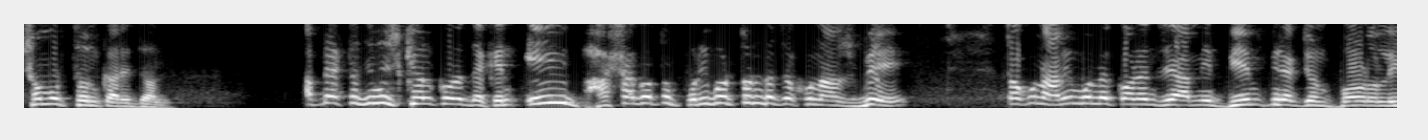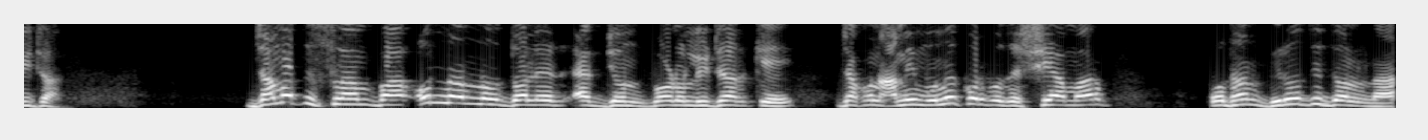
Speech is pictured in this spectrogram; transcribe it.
সমর্থনকারী দল। আপনি একটা জিনিস খেয়াল করে দেখেন, এই ভাষাগত পরিবর্তনটা যখন আসবে, তখন আমি মনে করেন যে আমি বিএনপির একজন বড় লিডার জামাত ইসলাম বা অন্যান্য দলের একজন বড় লিডারকে যখন আমি মনে করব যে সে আমার প্রধান বিরোধী দল না,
